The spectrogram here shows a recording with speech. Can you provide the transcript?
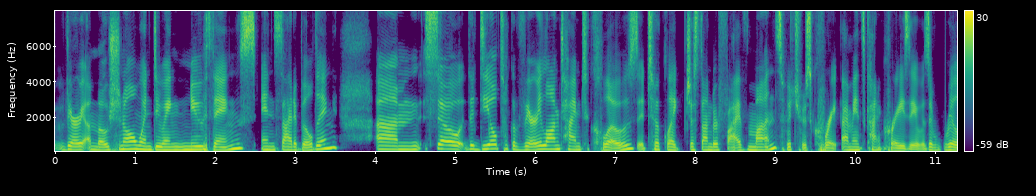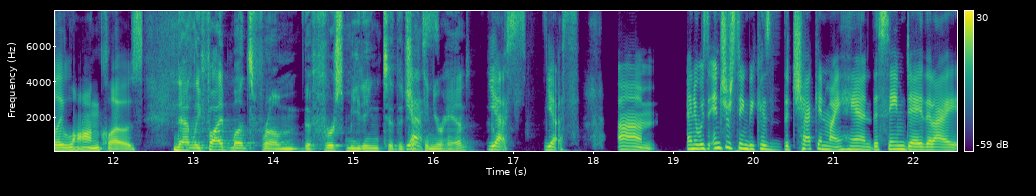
very emotional when doing new things inside a building. Um, so the deal took a very long time to close. It took like just under five months, which was great. I mean, it's kind of crazy. It was a really long close. Natalie, five months from the first meeting to the check Yes. in your hand? Yes, yes. Um, and it was interesting because the check in my hand the same day that I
